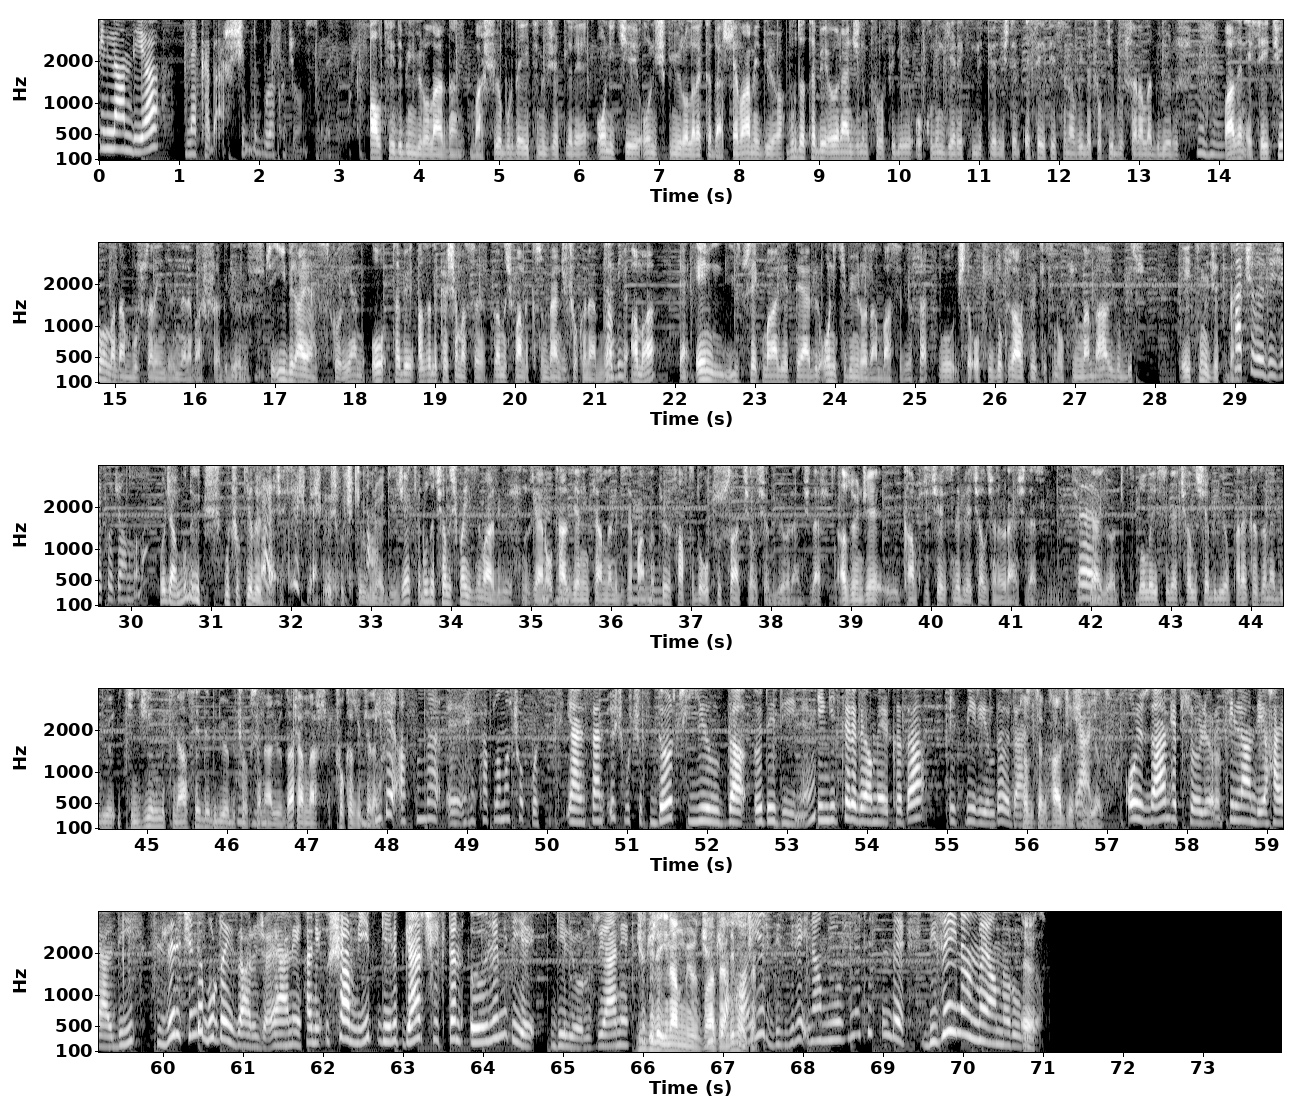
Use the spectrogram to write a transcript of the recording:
Finlandiya ne kadar? Şimdi Burak Hoca onu söylesin bakalım. 6-7 bin eurolardan başlıyor. Burada eğitim ücretleri 12-13 bin eurolara kadar devam ediyor. Burada tabii öğrencinin profili, okulun gereklilikleri, işte SAT sınavıyla çok iyi burslar alabiliyoruz. Bazen SAT olmadan burslara indirimlere başvurabiliyoruz. İşte iyi bir IELTS skoru yani o tabii hazırlık aşaması, danışmanlık kısmı bence çok önemli. Tabii. Ama yani en yüksek maliyet değer bir 12 bin eurodan bahsediyorsak bu işte 39 Avrupa ülkesinin 30'undan daha uygun bir eğitim ücreti demek. Kaç yıl ödeyecek hocam bunu? Hocam bunu üç buçuk yıl ödeyecek. üç buçuk yani üç buçuk yıl bunu ödeyecek. Burada çalışma izni var biliyorsunuz. Yani o tarz yan imkanlarını biz hep anlatıyoruz. Haftada 30 saat çalışabiliyor öğrenciler. Az önce e, kampüs içerisinde bile çalışan öğrenciler, Türkler Evet. gördük. Dolayısıyla çalışabiliyor, para kazanabiliyor, ikinci yılını finanse edebiliyor birçok senaryoda. İmkanlar çok az ülkede. Bir de aslında e, hesaplama çok basit. Yani sen 3,5-4 yılda ödediğini İngiltere ve Amerika'da ilk bir yılda Tabii ödersiniz. tabii harcıyorsun Yani bir yılda. O yüzden hep söylüyorum Finlandiya hayal değil. Sizler için de buradayız ayrıca. Yani hani üşenmeyip gelip gerçekten öyle mi diye geliyoruz. Yani Biz çünkü- bile inanmıyoruz çünkü bazen değil mi hocam? Hayır biz bile inanmıyoruzun ötesinde bize inanmayanlar oluyor. Evet.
